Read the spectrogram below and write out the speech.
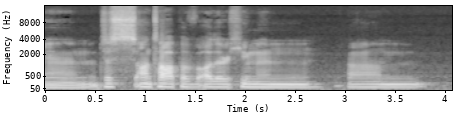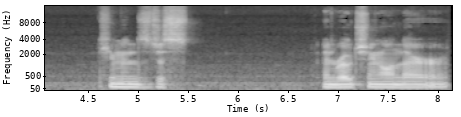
and just on top of other human um, humans just encroaching on their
